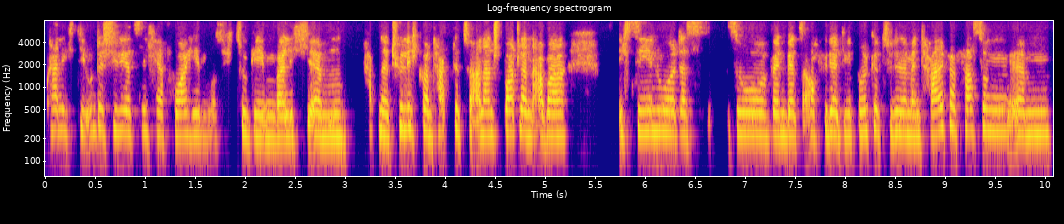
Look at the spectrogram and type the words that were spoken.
kann ich die Unterschiede jetzt nicht hervorheben, muss ich zugeben, weil ich ähm, habe natürlich Kontakte zu anderen Sportlern, aber ich sehe nur, dass so, wenn wir jetzt auch wieder die Brücke zu dieser Mentalverfassung ähm,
